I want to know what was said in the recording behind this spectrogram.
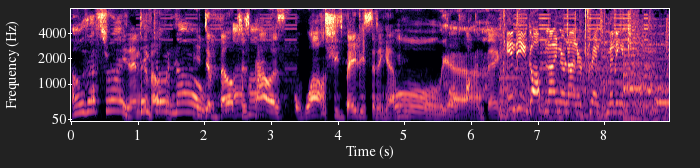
Oh, that's right. He didn't they develop don't it. know. He develops his Uh-huh. powers while she's babysitting him. Oh, Whole yeah. fucking thing. India Golf 909 are transmitting.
